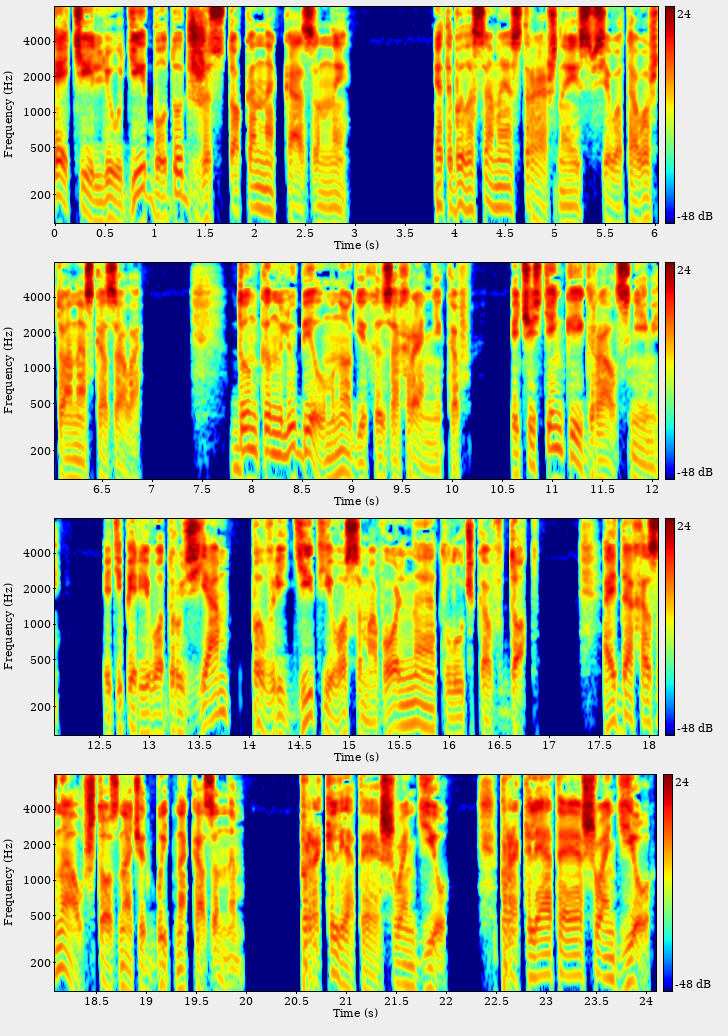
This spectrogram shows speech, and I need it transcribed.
Эти люди будут жестоко наказаны. Это было самое страшное из всего того, что она сказала. Дункан любил многих из охранников и частенько играл с ними, и теперь его друзьям повредит его самовольная отлучка в дот. Айдаха знал, что значит быть наказанным. Проклятая Швандью! Проклятая Швандью!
